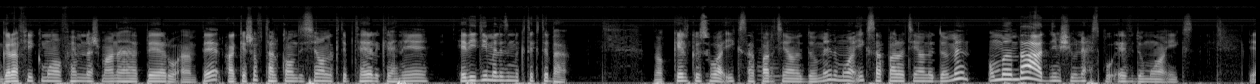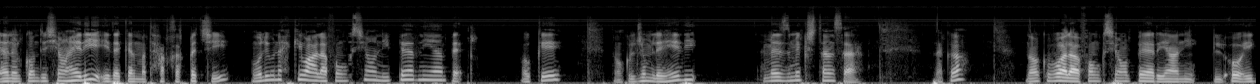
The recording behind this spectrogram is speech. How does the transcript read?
graphiquement فهمنا اش معناها paire و impaire هكا شفت هال condition اللي كتبتها لك هنا؟ هذه ديما لازمك تكتبها. donc quel que soit x appartient le domaine moins x appartient le domaine ومن بعد نمشيو نحسبو f de moins x لأن ال condition هذه إذا كان ما تحققتش نوليو نحكيو على fonction ni paire ni impaire OK donc الجملة هذه ما لازمكش تنساها. d'accord donc voilà fonction paire يعني ال O y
